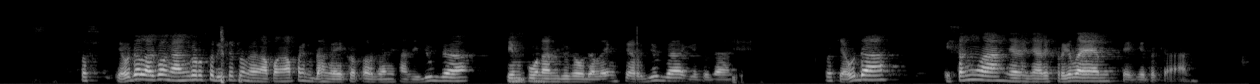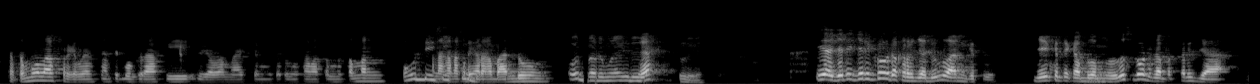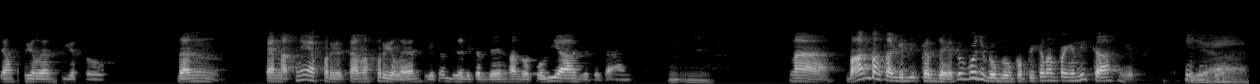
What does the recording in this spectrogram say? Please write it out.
terus ya udahlah gue nganggur tuh di situ nggak ngapa-ngapain udah nggak ikut organisasi juga himpunan juga udah lengser juga gitu kan terus ya udah iseng lah nyari-nyari freelance kayak gitu kan ketemu lah freelance tipografi segala macem ketemu sama temen-temen Oh, di anak-anak daerah Bandung Oh, baru mulai dari Ya? dulu ya? Iya, jadi jadi gue udah kerja duluan gitu. Jadi ketika belum Hmm. lulus gue udah dapat kerja yang freelance gitu. Dan enaknya ya free, karena freelance gitu bisa dikerjain sambil kuliah gitu kan. Mm-mm. Nah, bahkan pas lagi di kerja itu gue juga belum kepikiran pengen nikah gitu. Iya.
